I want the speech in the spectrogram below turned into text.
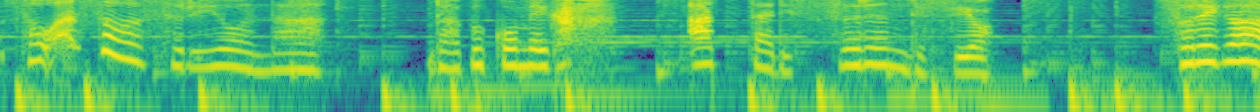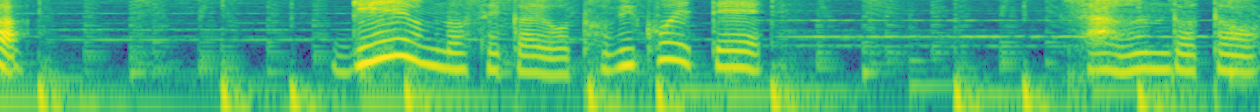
うそわそわするようなラブコメがあったりするんですよ。それがゲームの世界を飛び越えてサウンドと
